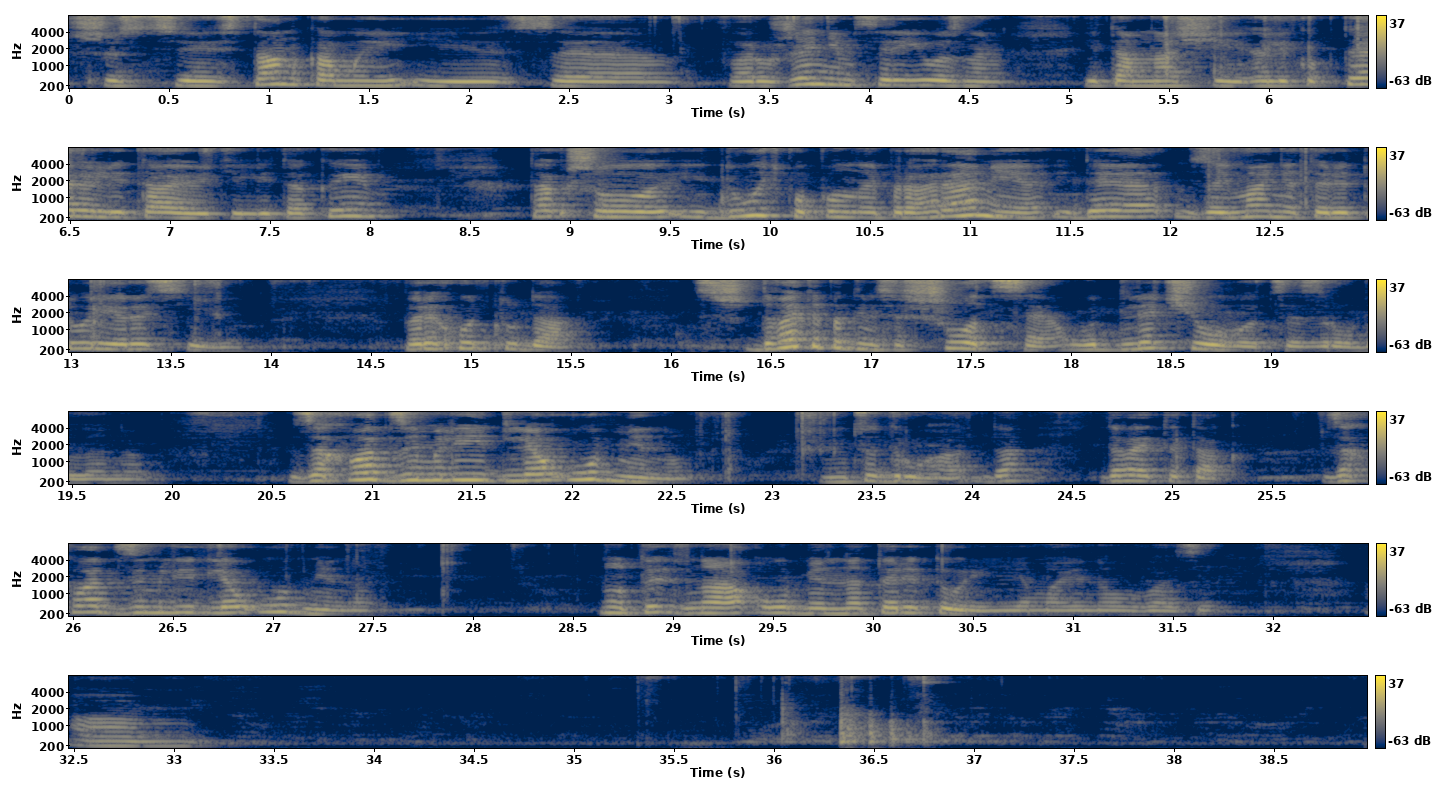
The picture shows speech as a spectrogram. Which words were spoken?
щось з танками і з е, вооруженням серйозним, і там наші гелікоптери літають, і літаки. Так що йдуть по повній програмі, іде займання території Росії. Переход туди. Давайте подивимося, що це, от для чого це зроблено. Захват землі для обміну. Ну, це друга, да? Давайте так. Захват землі для обміну. Ну, на обмін на території я маю на увазі.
